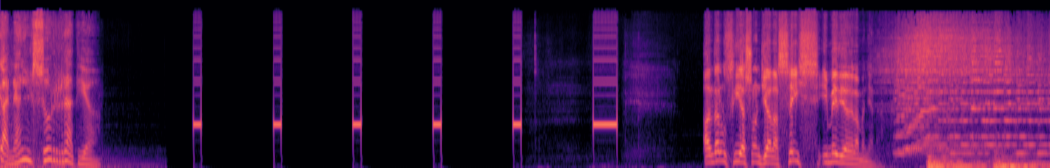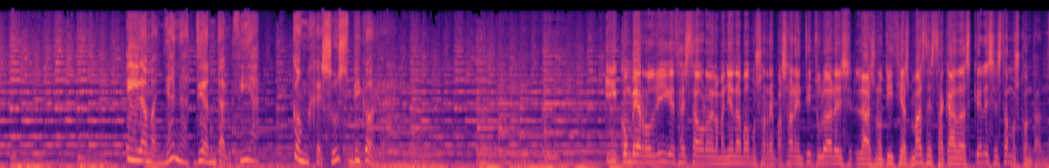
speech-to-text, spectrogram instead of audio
Canal Sur Radio. Andalucía son ya las seis y media de la mañana. La mañana de Andalucía con Jesús Vigorra. Y con Bea Rodríguez a esta hora de la mañana vamos a repasar en titulares las noticias más destacadas que les estamos contando.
